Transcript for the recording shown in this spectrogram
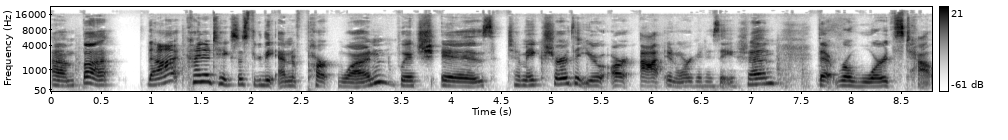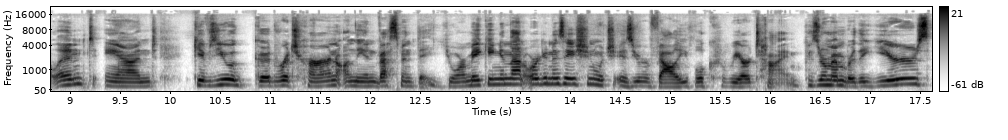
Um, but that kind of takes us through the end of part one, which is to make sure that you are at an organization that rewards talent and gives you a good return on the investment that you're making in that organization, which is your valuable career time. Because remember, the years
